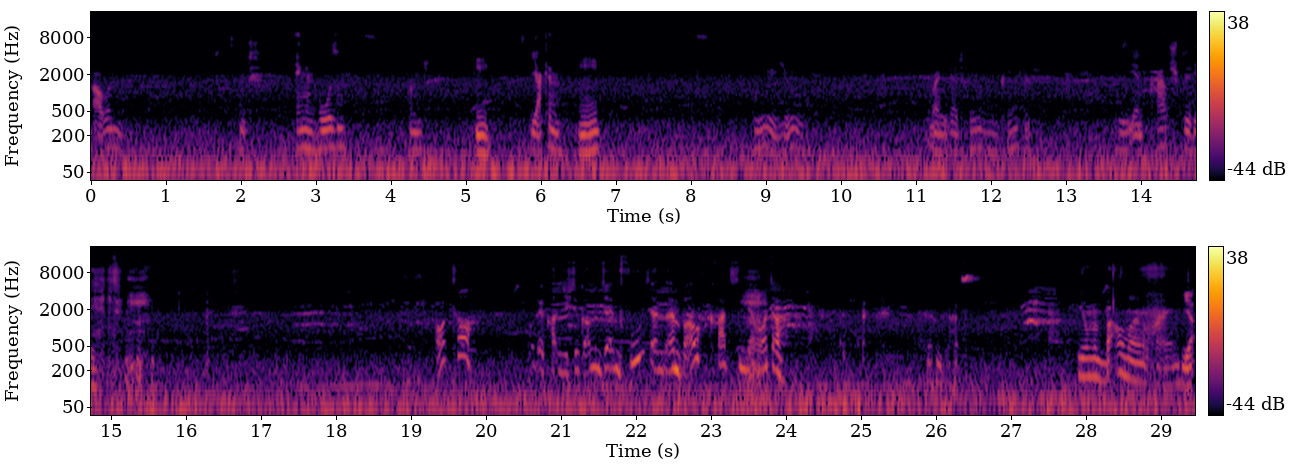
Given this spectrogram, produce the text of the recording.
Frauen mit engen Hosen und Mhm. Jacken. Mhm. Guck mal, die da drüben in dem Pinken. Wie sie ihren Arsch bewegt. Otter. Oh, der kann sich sogar mit seinem Fuß an seinem Bauch kratzen, der Otter. Oh Gott. Junge, bau mal noch ein. Ja.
